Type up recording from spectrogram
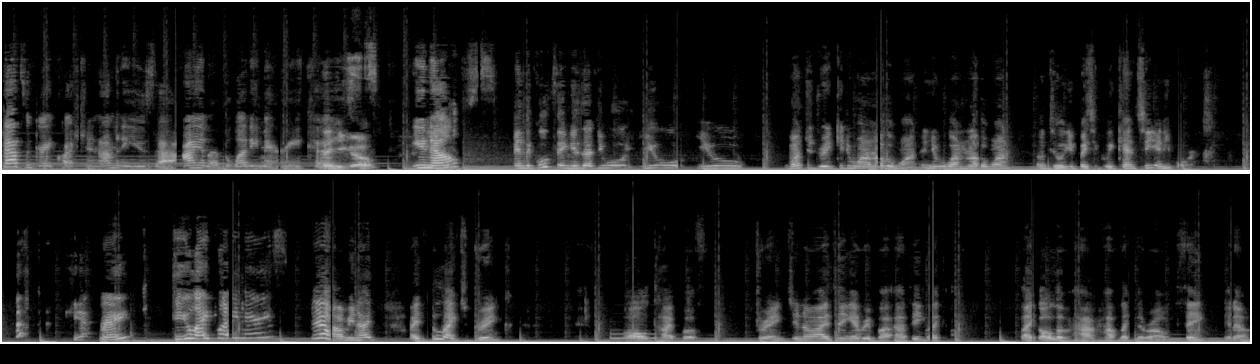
that's a great question. I'm gonna use that. I am a Bloody Mary. Cause, There you go. You know, And the cool thing is that you will you you once you drink it, you want another one, and you want another one until you basically can't see anymore. yeah, right? Do you like Bloody Marys? Yeah, I mean, I I do like to drink all type of drinks. You know, I think everybody, I think like like all of them have, have like their own thing. You know,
